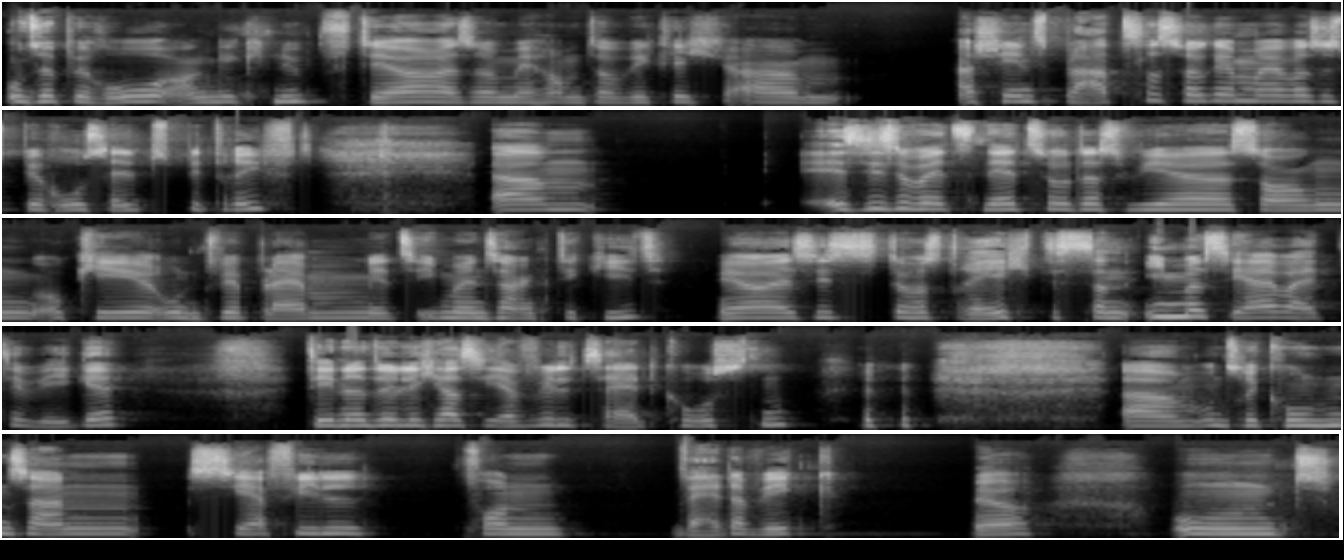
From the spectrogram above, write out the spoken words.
unser Büro angeknüpft. Ja, also wir haben da wirklich ähm, ein schönes Platzl, sage ich mal, was das Büro selbst betrifft. Ähm, es ist aber jetzt nicht so, dass wir sagen, okay, und wir bleiben jetzt immer in St. Egid. Ja, es ist, du hast recht, es sind immer sehr weite Wege, die natürlich auch sehr viel Zeit kosten. ähm, unsere Kunden sind sehr viel von weiter weg. Ja, und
